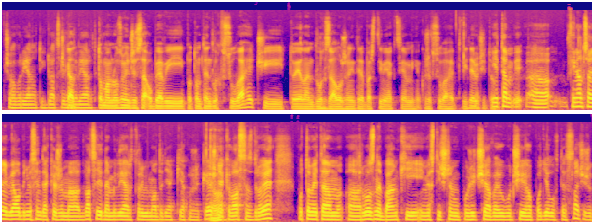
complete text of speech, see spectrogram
čo hovorí áno, tých 21 Čaká, miliard. To mám rozumieť, že sa objaví potom ten dlh v súvahe, či to je len dlh založený treba s tými akciami, akože v súvahe Twitteru, či to? Je tam, uh, financovanie by malo byť myslím také, že má 21 miliard, ktoré by mal dať nejaký akože cash, no. nejaké vlastné zdroje. Potom je tam rôzne banky investičnému požičiavajú voči jeho podielu v Tesla, čiže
